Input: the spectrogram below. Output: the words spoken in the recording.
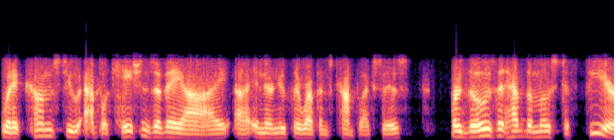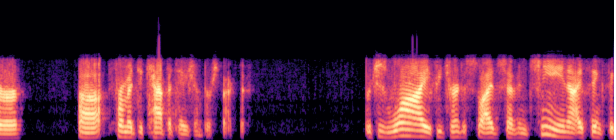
when it comes to applications of AI uh, in their nuclear weapons complexes are those that have the most to fear uh, from a decapitation perspective which is why, if you turn to slide 17, I think the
